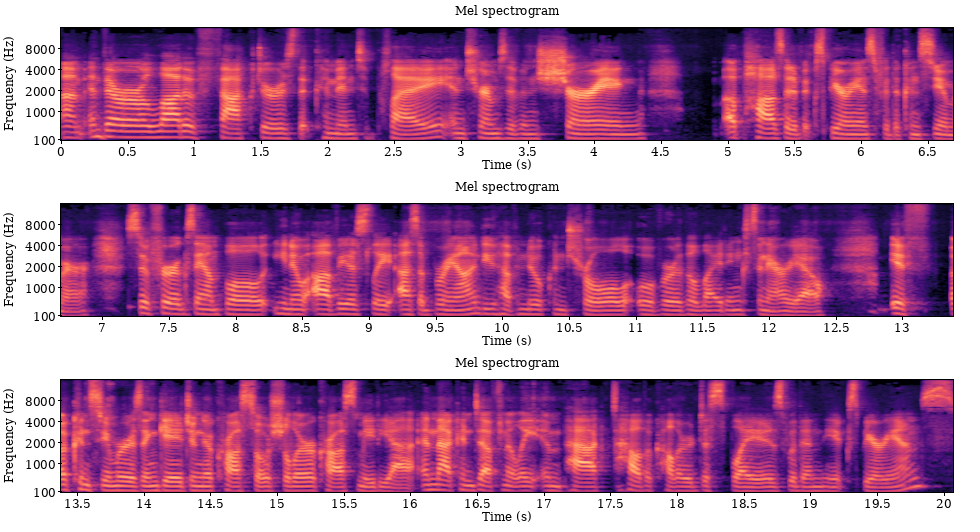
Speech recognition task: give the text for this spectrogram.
Um, and there are a lot of factors that come into play in terms of ensuring a positive experience for the consumer. So for example, you know, obviously as a brand, you have no control over the lighting scenario. If a consumer is engaging across social or across media, and that can definitely impact how the color displays within the experience.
